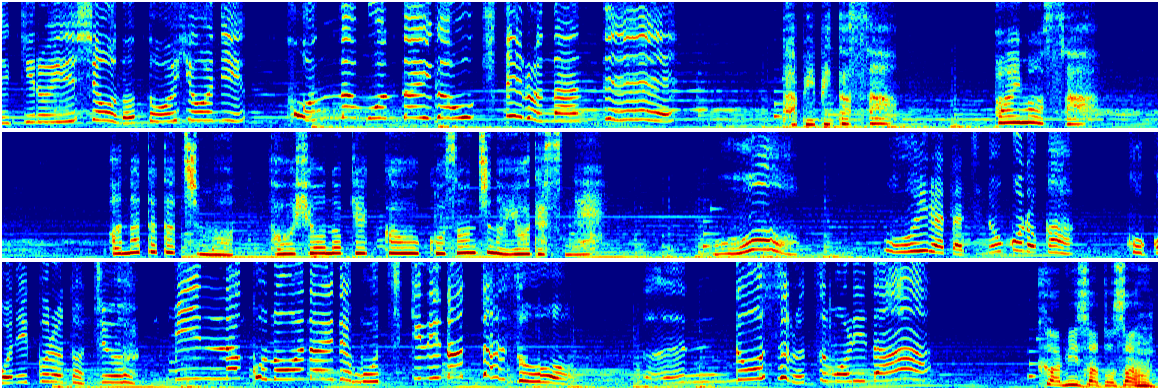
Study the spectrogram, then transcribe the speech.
できる衣装の投票にこんな問題が起きてるなんて。旅人さんパイモンさんあなたたちも投票の結果をご存知のようですね。おおオイラたちどころかここに来る途中みんなこの話題で持ちきりだったぞ、うん、どうするつもりだ？上里さん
